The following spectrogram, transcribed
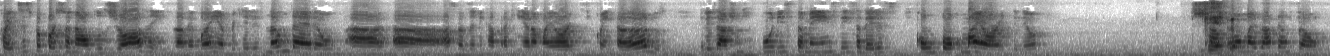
foi desproporcional dos jovens na Alemanha, porque eles não deram a, a AstraZeneca para quem era maior de 50 anos, eles acham que por isso também a incidência deles ficou um pouco maior, entendeu? Chamou mais atenção.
